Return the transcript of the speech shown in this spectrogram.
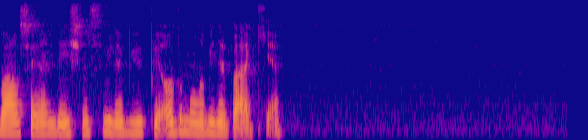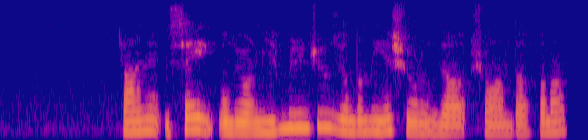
bazı şeylerin değişmesi bile büyük bir adım olabilir belki. Yani şey oluyorum 21. yüzyılda ne yaşıyoruz ya şu anda falan.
